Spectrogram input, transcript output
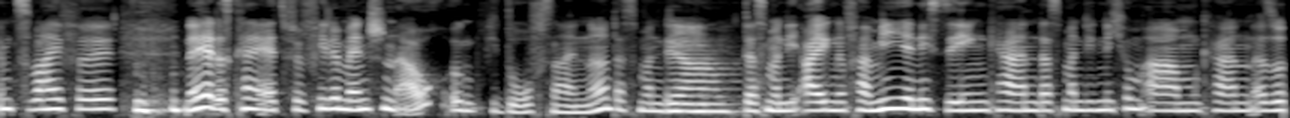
im Zweifel. Naja, das kann ja jetzt für viele Menschen auch irgendwie doof sein, ne? Dass man die, ja. dass man die eigene Familie nicht sehen kann, dass man die nicht umarmen kann. Also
